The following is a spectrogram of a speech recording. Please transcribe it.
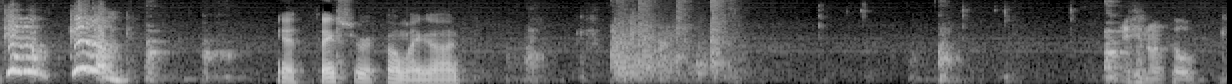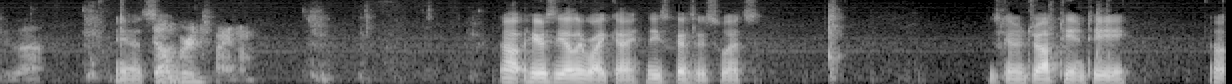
Get him! Get him! Yeah, thanks for. Oh my god. I hate he'll do that. Yeah, it's. Don't um, bridge find him. Oh, here's the other white guy. These guys are sweats. He's gonna drop TNT. Oh.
